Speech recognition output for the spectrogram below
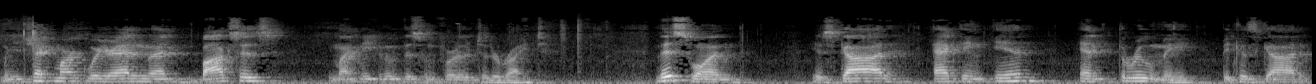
when you check mark where you're at in that boxes, you might need to move this one further to the right. This one is God acting in and through me because God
